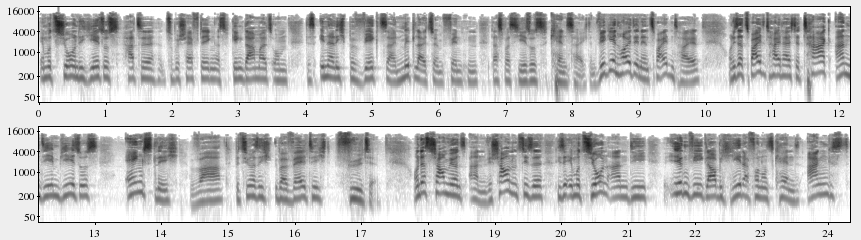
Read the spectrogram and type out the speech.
Emotion, die Jesus hatte, zu beschäftigen. Es ging damals um das innerlich bewegt sein, Mitleid zu empfinden, das, was Jesus kennzeichnet. Wir gehen heute in den zweiten Teil. Und dieser zweite Teil heißt der Tag, an dem Jesus ängstlich war, beziehungsweise sich überwältigt fühlte. Und das schauen wir uns an. Wir schauen uns diese, diese Emotionen an, die irgendwie, glaube ich, jeder von uns kennt. Angst,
